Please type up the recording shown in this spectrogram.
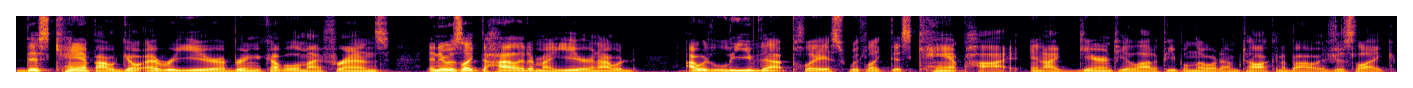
this camp, I would go every year. I'd bring a couple of my friends, and it was like the highlight of my year. And I would I would leave that place with like this camp high, and I guarantee a lot of people know what I'm talking about. It's just like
